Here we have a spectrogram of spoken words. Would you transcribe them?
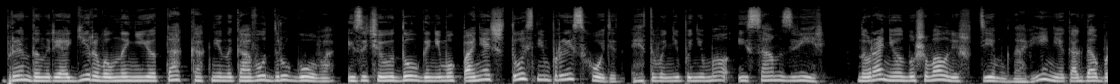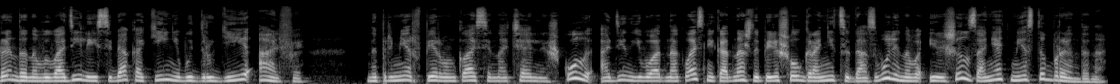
Брендон реагировал на нее так, как ни на кого другого, из-за чего долго не мог понять, что с ним происходит. Этого не понимал и сам зверь. Но ранее он бушевал лишь в те мгновения, когда Брэндона выводили из себя какие-нибудь другие альфы — Например, в первом классе начальной школы один его одноклассник однажды перешел границы дозволенного и решил занять место Брэндона,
